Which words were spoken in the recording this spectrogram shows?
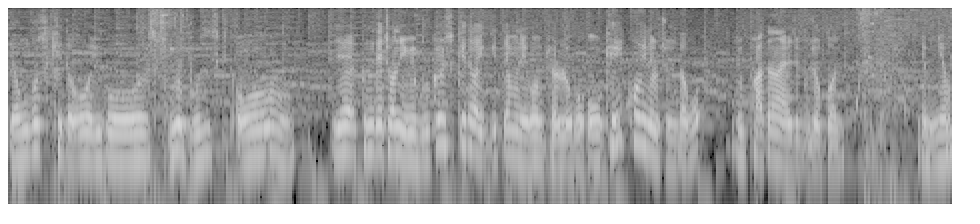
연구 스키드 어 이거 이거 무슨 스키드 어예 근데 저는 이미 물결 스키드가 있기 때문에 이건 별로고 어 K코인을 준다고? 이거 받아놔야지 무조건. 냠냠.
